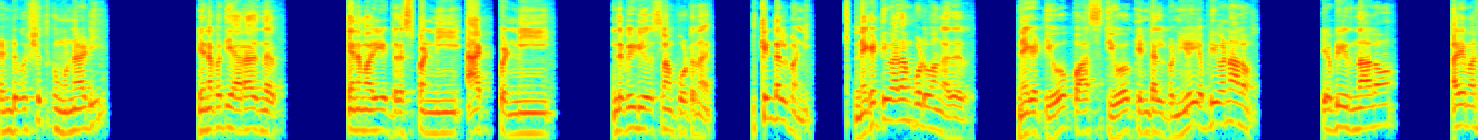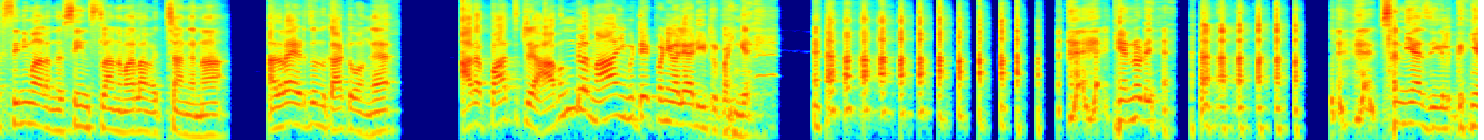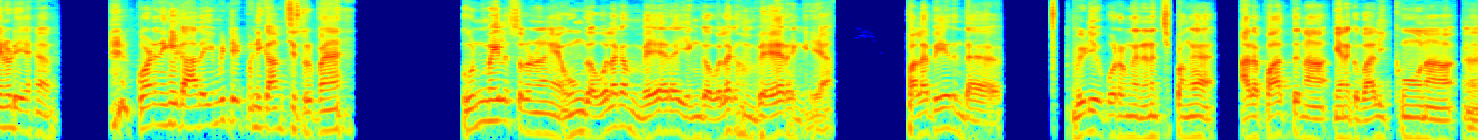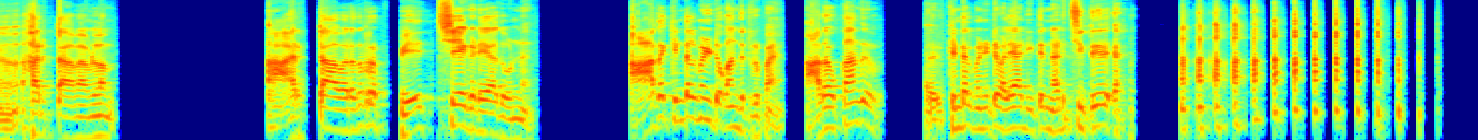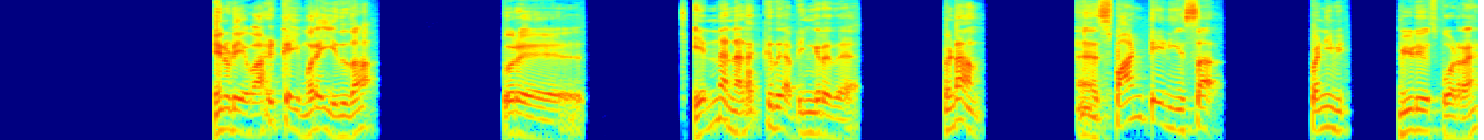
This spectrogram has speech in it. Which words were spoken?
ரெண்டு வருஷத்துக்கு முன்னாடி என்னை பத்தி யாராவது இந்த என்ன மாதிரியே ட்ரெஸ் பண்ணி ஆக்ட் பண்ணி இந்த வீடியோஸ்லாம் போட்டிருந்தாங்க கிண்டல் பண்ணி. நெகட்டிவாக தான் போடுவாங்க அது. நெகட்டிவோ பாசிட்டிவோ கிண்டல் பண்ணியோ எப்படி வேணாலும். எப்படி இருந்தாலும் அதே மாதிரி சினிமாவில் அந்த சீன்ஸ்லாம் அந்த மாதிரிலாம் வச்சாங்கன்னா அதெல்லாம் எடுத்து வந்து காட்டுவாங்க. அதை பார்த்துட்டு அவங்கள நான் இமிட்டேட் பண்ணி விளையாடிட்டு இருப்பாங்க என்னுடைய சன்னியாசிகளுக்கு என்னுடைய குழந்தைங்களுக்கு அதை இமிட்டேட் பண்ணி காமிச்சிட்டு இருப்பேன் உண்மையில சொல்லணுங்க உங்க உலகம் வேற எங்க உலகம் வேறங்கய்யா. பல பேர் இந்த வீடியோ போடுறவங்க நினைச்சுப்பாங்க அதை பார்த்து நான் எனக்கு வலிக்கும் நான் ஹர்ட் ஆவேன் ஹர்ட் ஆவறதுன்ற பேச்சே கிடையாது ஒண்ணு. அதை கிண்டல் பண்ணிட்டு உட்காந்துட்டு இருப்பேன். அதை உட்காந்து கிண்டல் பண்ணிட்டு விளையாடிட்டு நடிச்சிட்டு என்னுடைய வாழ்க்கை முறை இதுதான். ஒரு என்ன நடக்குது அப்படிங்கிறத வேணா ஸ்பான்டேனியஸாக பண்ணி வீடியோஸ் போடுறேன்.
